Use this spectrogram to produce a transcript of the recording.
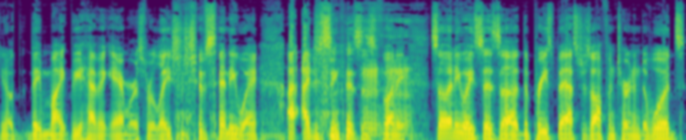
you know they might be having amorous relationships anyway. I, I just think this is funny. So anyway, he says uh, the priest bastards often turn into woods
